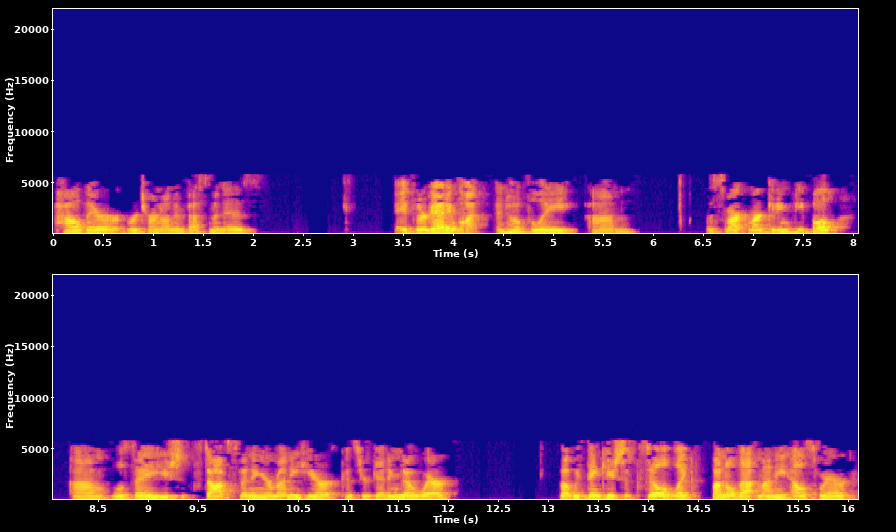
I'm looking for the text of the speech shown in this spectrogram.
how their return on investment is if they're getting one. And hopefully, um, the smart marketing people um, will say you should stop spending your money here because you're getting nowhere. But we think you should still like funnel that money elsewhere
